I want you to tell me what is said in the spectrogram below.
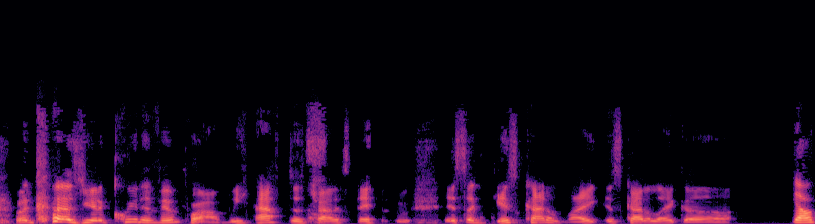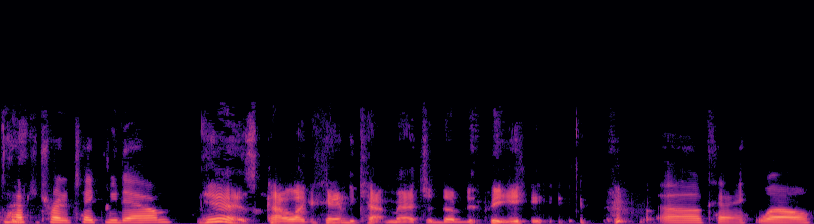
because you're the queen of improv. We have to try to stay. It's a. It's kind of like. It's kind of like uh Y'all have to try to take me down. Yeah, it's kind of like a handicap match at WWE. Okay, well,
